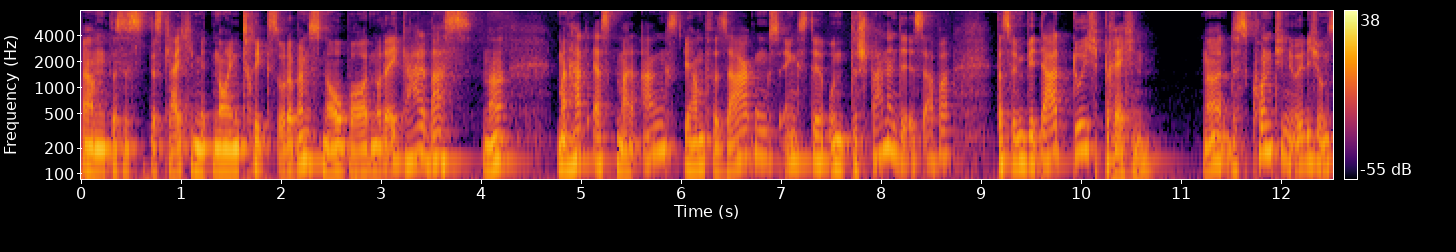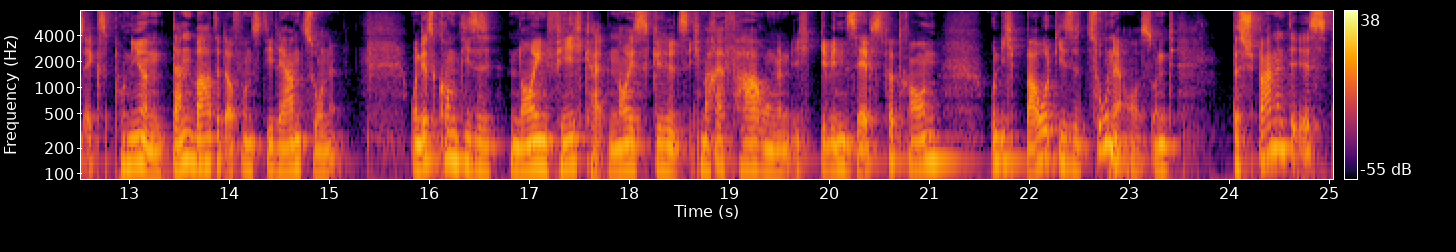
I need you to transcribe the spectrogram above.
Ähm, das ist das gleiche mit neuen Tricks oder beim Snowboarden oder egal was. Ne? Man hat erstmal Angst, wir haben Versagungsängste und das Spannende ist aber, dass wenn wir da durchbrechen, ne, das kontinuierlich uns exponieren, dann wartet auf uns die Lernzone. Und jetzt kommen diese neuen Fähigkeiten, neue Skills. Ich mache Erfahrungen, ich gewinne Selbstvertrauen und ich baue diese Zone aus. Und das Spannende ist,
